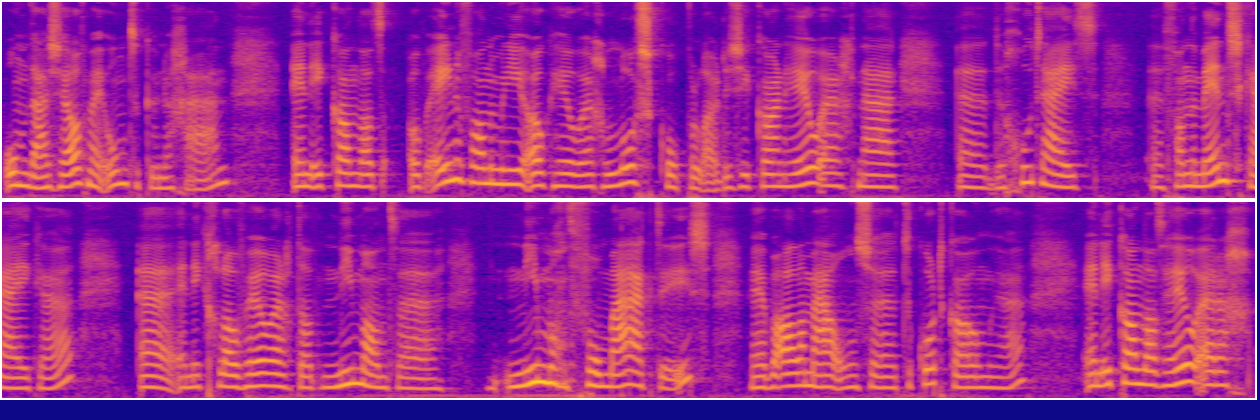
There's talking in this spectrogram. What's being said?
om daar zelf mee om te kunnen gaan. En ik kan dat op een of andere manier ook heel erg loskoppelen. Dus ik kan heel erg naar uh, de goedheid uh, van de mens kijken. Uh, en ik geloof heel erg dat niemand, niemand volmaakt is. We hebben allemaal onze tekortkomingen. En ik kan dat heel erg.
